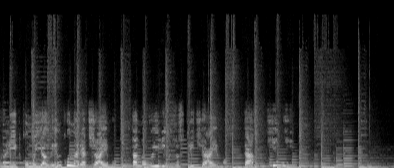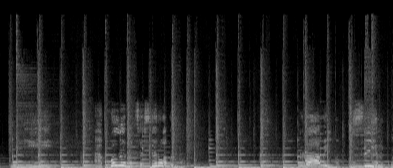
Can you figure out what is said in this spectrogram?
Влітку ми ялинку наряджаємо та Новий рік зустрічаємо. Так чи ні? Ні. А коли ми це все робимо? Правильно, взимку.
